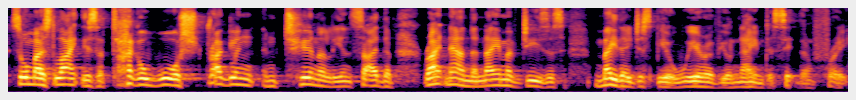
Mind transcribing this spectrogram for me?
it's almost like there's a tug of war struggling internally inside them. Right now, in the name of Jesus, may they just be aware of your name to set them free.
